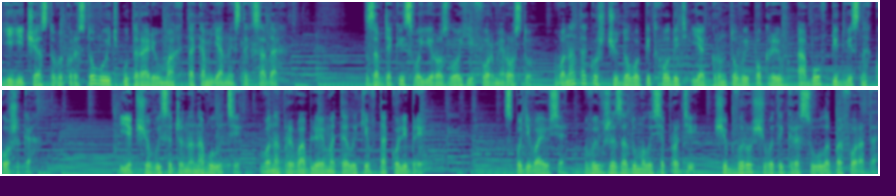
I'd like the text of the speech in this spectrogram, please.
Її часто використовують у тераріумах та кам'янистих садах. Завдяки своїй розлогій формі росту, вона також чудово підходить як ґрунтовий покрив або в підвісних кошиках. Якщо висаджена на вулиці, вона приваблює метеликів та колібрі. Сподіваюся, ви вже задумалися про ті, щоб вирощувати красу лепефората.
